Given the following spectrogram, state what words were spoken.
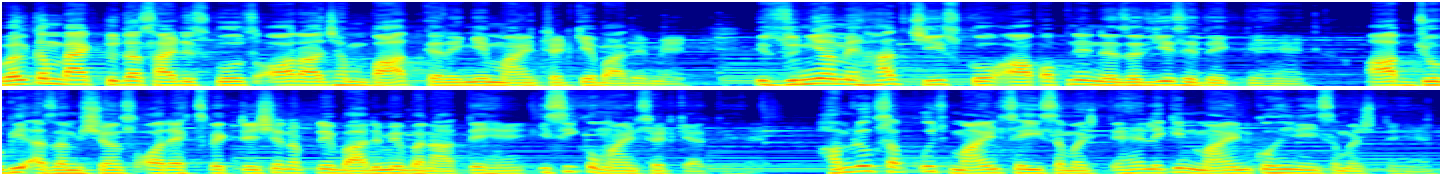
Welcome back to the side schools और आज हम बात करेंगे माइंडसेट के बारे में। इस दुनिया में हर चीज़ को आप अपने नज़रिए से देखते हैं। आप जो भी अजम्पन्स और एक्सपेक्टेशन अपने बारे में बनाते हैं, इसी को माइंडसेट कहते हैं। हम लोग सब कुछ माइंड से ही समझते हैं, लेकिन माइंड को ही नहीं समझते हैं।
